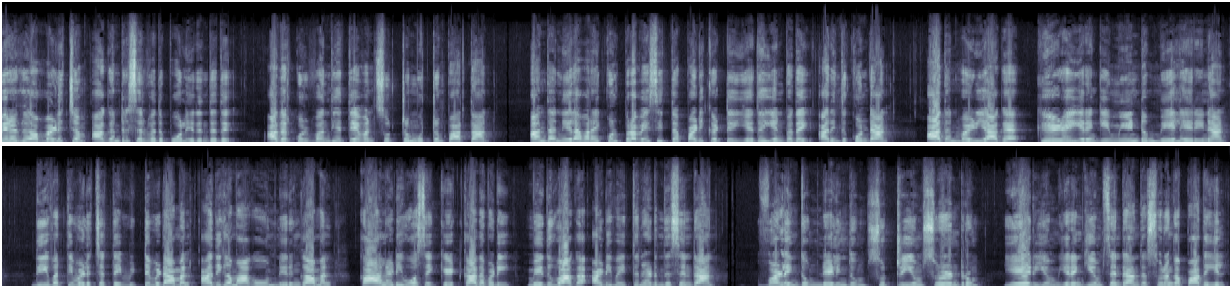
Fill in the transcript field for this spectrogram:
பிறகு அவ்வெளிச்சம் அகன்று செல்வது போல் இருந்தது. அதற்குள் வந்தியத்தேவன் சுற்றுமுற்றும் பார்த்தான். அந்த நிலவரைக்குள் பிரவேசித்த படிக்கட்டு எது என்பதை அறிந்து கொண்டான். அதன் வழியாக கீழே இறங்கி மீண்டும் மேலேறினான். தீவர்த்தி வெளிச்சத்தை விட்டுவிடாமல் அதிகமாகவும் நெருங்காமல் காலடி ஓசை கேட்காதபடி மெதுவாக அடி வைத்து நடந்து சென்றான். வளைந்தும் நெளிந்தும் சுற்றியும் சுழன்றும் ஏறியும் இறங்கியும் சென்ற அந்த சுரங்கப்பாதையில்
